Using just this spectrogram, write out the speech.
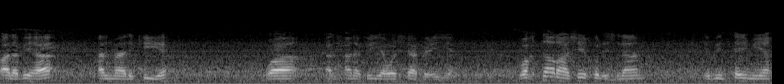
قال بها المالكية والحنفية والشافعية. واختارها شيخ الإسلام ابن تيمية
